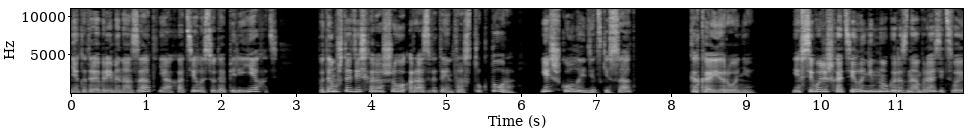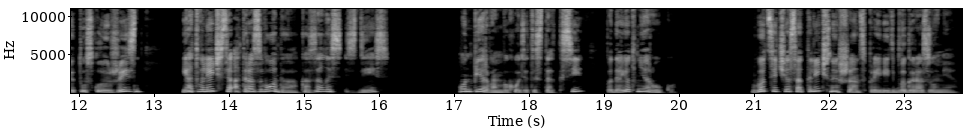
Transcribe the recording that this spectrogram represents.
Некоторое время назад я хотела сюда переехать, потому что здесь хорошо развита инфраструктура, есть школа и детский сад. Какая ирония. Я всего лишь хотела немного разнообразить свою тусклую жизнь и отвлечься от развода, а оказалась здесь. Он первым выходит из такси, подает мне руку. Вот сейчас отличный шанс проявить благоразумие,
